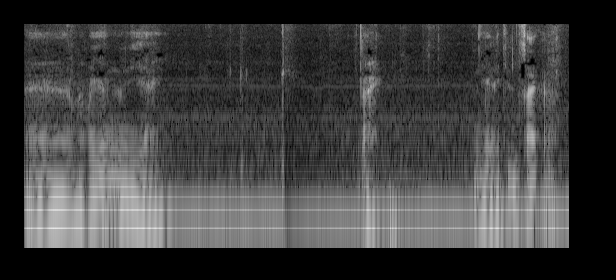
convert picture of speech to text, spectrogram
À phải gắn như vậy. Đây. Như vậy là chính xác rồi đó.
